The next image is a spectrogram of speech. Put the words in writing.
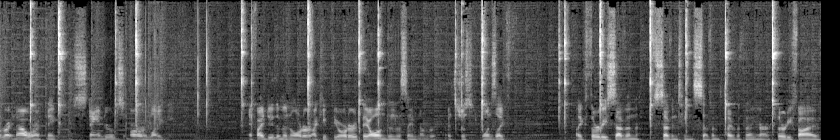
right now where I think standards are like, if I do them in order, I keep the order, they all end in the same number. It's just, one's like, like 37, 17, 7 type of thing, or 35,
